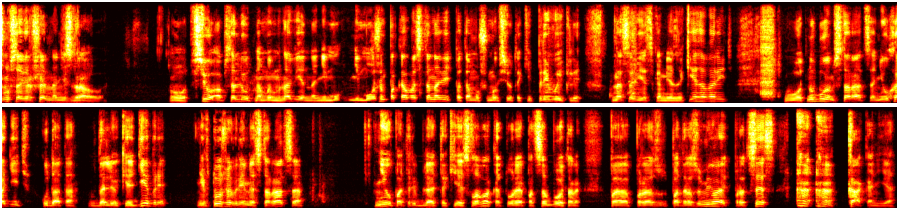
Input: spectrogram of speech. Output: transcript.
ну, совершенно нездравого. Вот. Все абсолютно мы мгновенно не, не можем пока восстановить, потому что мы все-таки привыкли на советском языке говорить. Вот. Но будем стараться не уходить куда-то в далекие дебри и в то же время стараться не употреблять такие слова, которые под собой подразумевают процесс каканья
